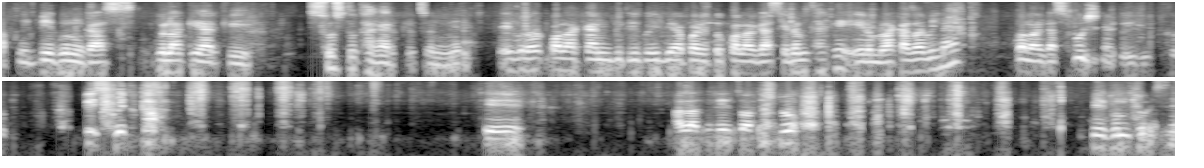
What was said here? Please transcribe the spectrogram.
আপনি বেগুন গাছ গুলাকে আর কি সুস্থ থাকার জন্য এগুলো কলার কান বিক্রি করে দেওয়ার পরে তো কলার গাছ এরম থাকে এরম রাখা যাবে না। কলার গাছ পরিষ্কার করে দিতে হবে। বিসমিল্লাহ। সে আল্লাহ দিলে যথেষ্ট বেগুন করেছে।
